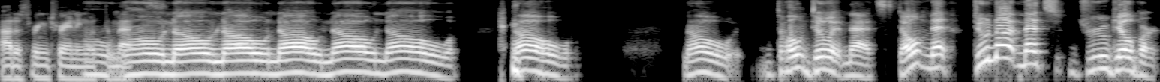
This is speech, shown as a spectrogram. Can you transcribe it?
out of spring training with the Mets. No, no, no, no, no, no, no, no. Don't do it, Mets. Don't Met. Do not Mets Drew Gilbert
